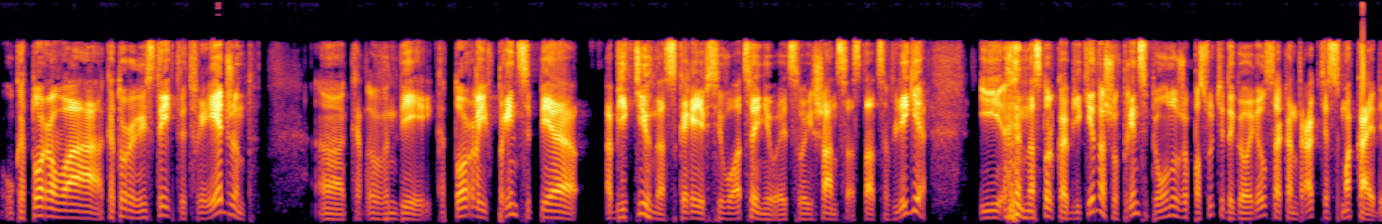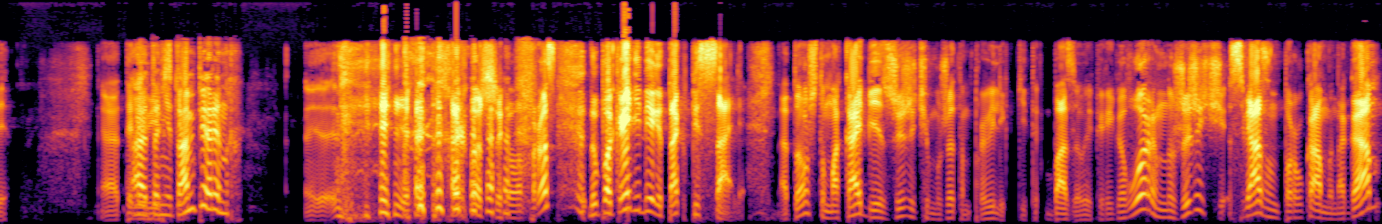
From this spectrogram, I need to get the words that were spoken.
у которого, который restricted free agent э, в NBA, а, который, в принципе, объективно, скорее всего, оценивает свои шансы остаться в лиге, и настолько объективно, что, в принципе, он уже, по сути, договорился о контракте с Макаби. Э, а это не тамперинг? Э, это хороший вопрос. Ну, по крайней мере, так писали. О том, что Макаби с Жижичем уже там провели какие-то базовые переговоры, но Жижич связан по рукам и ногам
